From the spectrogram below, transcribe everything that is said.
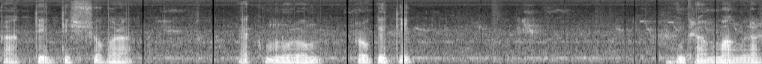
প্রাকৃতিক দৃশ্য ভরা এক মনোরম প্রকৃতি। গ্রাম বাংলার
